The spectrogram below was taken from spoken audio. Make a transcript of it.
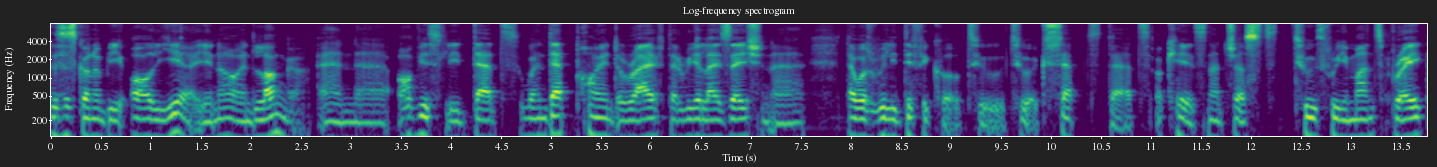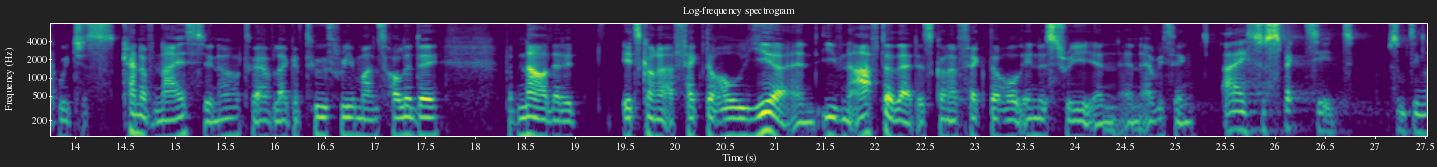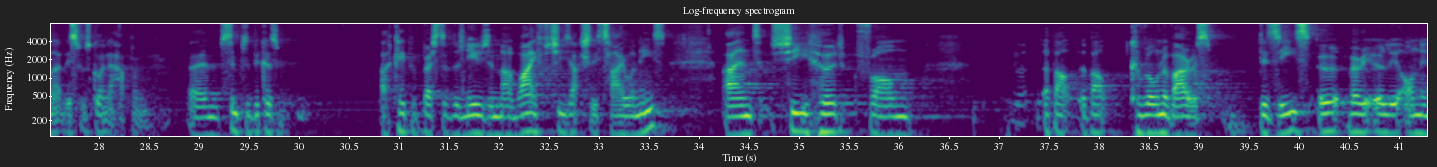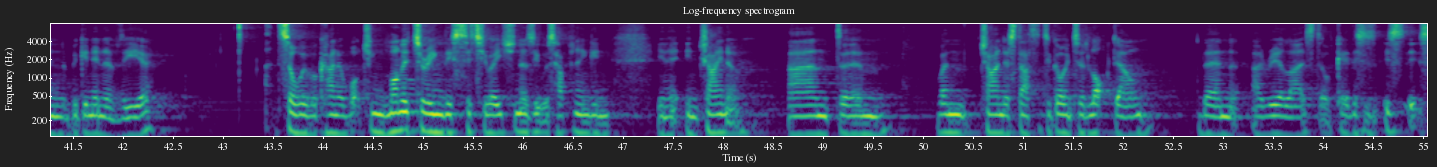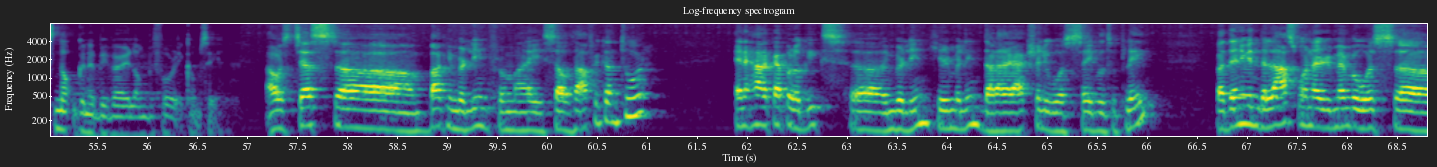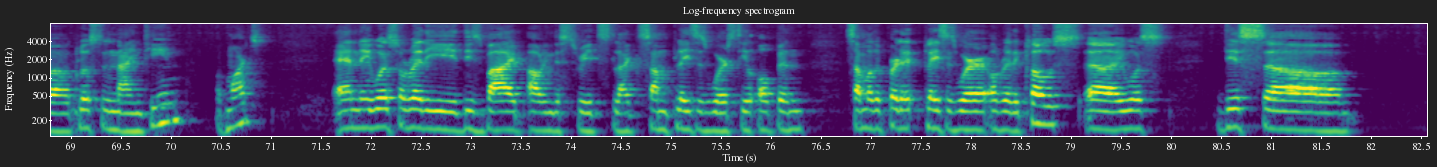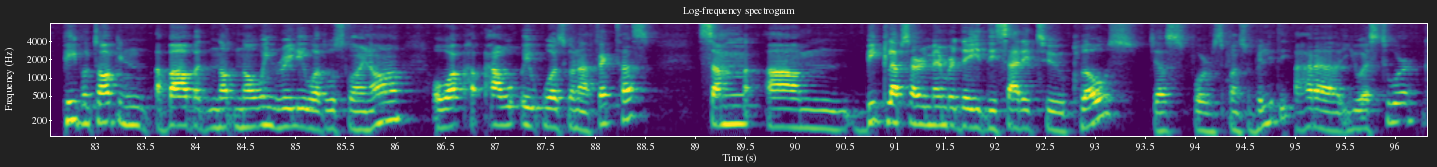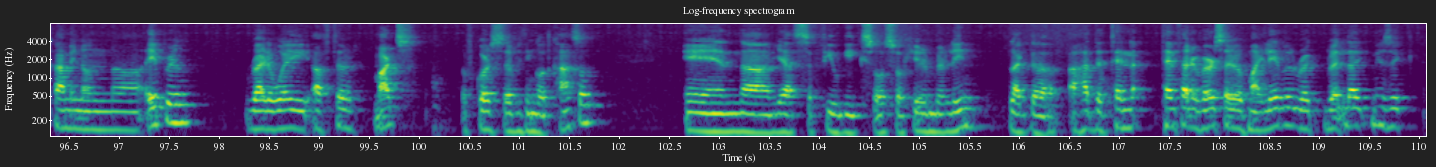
this is gonna be all year, you know, and longer. And uh, obviously, that when that point arrived, that realization, uh, that was really difficult to to accept that. Okay, it's not just two three months break, which is kind of nice, you know, to have like a two three months holiday, but now that it it's gonna affect the whole year, and even after that, it's gonna affect the whole industry and and everything. I suspected something like this was going to happen, um, simply because I keep abreast of the news, and my wife, she's actually Taiwanese, and she heard from about about coronavirus disease er, very early on in the beginning of the year. And so we were kind of watching, monitoring this situation as it was happening in in, in China. And um, when China started to go into lockdown, then I realized, okay, this is it's, it's not going to be very long before it comes here. I was just uh, back in Berlin from my South African tour, and I had a couple of gigs uh, in Berlin, here in Berlin, that I actually was able to play. But then even the last one I remember was uh, close to the 19th of March, and it was already this vibe out in the streets. Like some places were still open, some other places were already closed. Uh, it was this uh, people talking about but not knowing really what was going on or what, how it was going to affect us. Some um, big clubs, I remember, they decided to close just for responsibility. I had a U.S. tour coming on uh, April, right away after March. Of course, everything got cancelled, and uh, yes, a few gigs also here in Berlin. Like the, I had the 10, 10th anniversary of my label, Red, Light Music,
